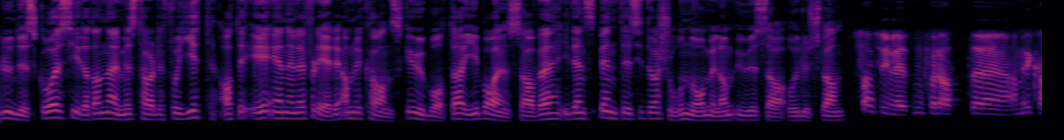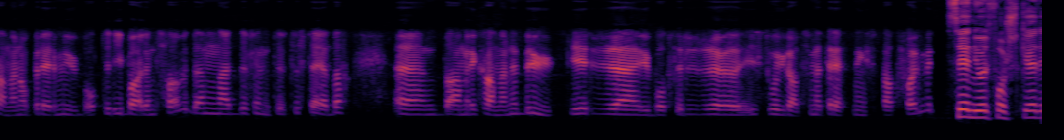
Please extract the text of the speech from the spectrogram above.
Lundesgaard, sier at han nærmest har det for gitt at det er en eller flere amerikanske ubåter i Barentshavet i den spente situasjonen nå mellom USA og Russland. Sannsynligheten for at uh, amerikanerne opererer med ubåter i Barentshavet, den er definitivt til stede. Eh, da amerikanerne bruker eh, ubåter eh, i stor grad som etterretningsplattformer. Seniorforsker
